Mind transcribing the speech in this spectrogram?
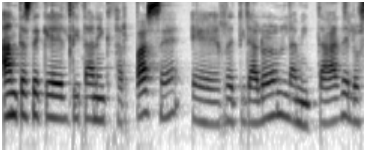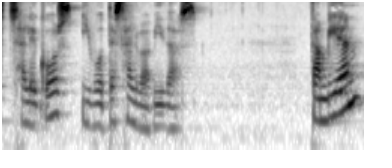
antes de que el Titanic zarpase, eh, retiraron la mitad de los chalecos y botes salvavidas. También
